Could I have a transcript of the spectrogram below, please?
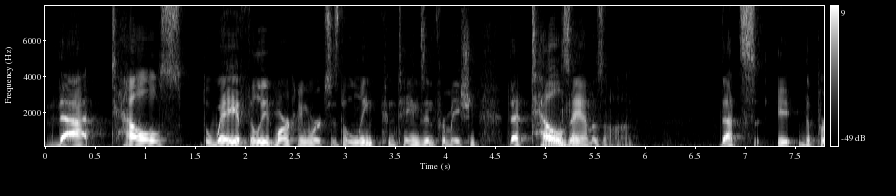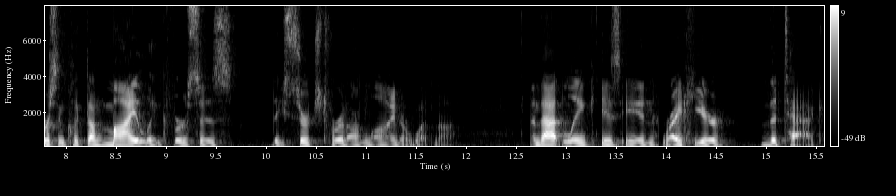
that tells the way affiliate marketing works is the link contains information that tells Amazon that's the person clicked on my link versus they searched for it online or whatnot. And that link is in right here, the tag.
